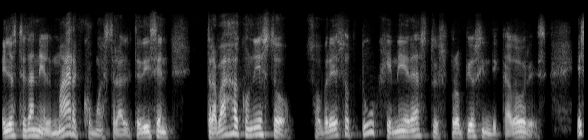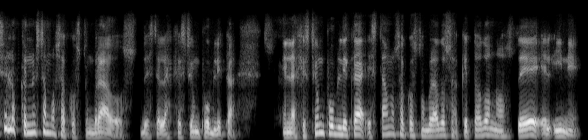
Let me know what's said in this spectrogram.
Ellos te dan el marco muestral. Te dicen, trabaja con esto, sobre eso tú generas tus propios indicadores. Eso es lo que no estamos acostumbrados desde la gestión pública. En la gestión pública estamos acostumbrados a que todo nos dé el INE.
